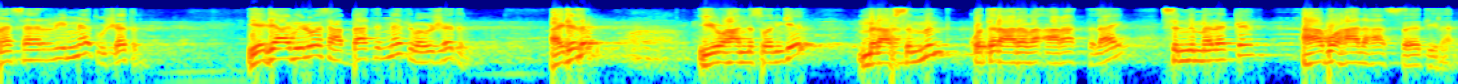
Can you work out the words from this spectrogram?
መሰሪነት ውሸት ነው። የዳቢሎስ አባትነት በውሸት ነው። አይደለም? የዮሐንስ ወንጌል ምዕራፍ 8 ቁጥር 44 ላይ ስንመለከት አቡሃ ለሐሰት ይላል።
